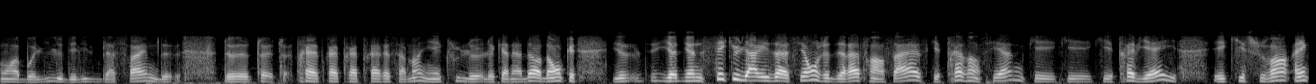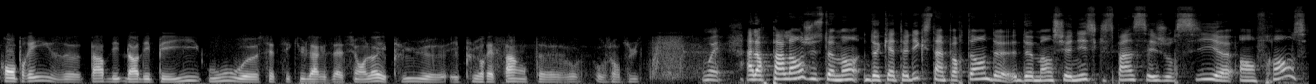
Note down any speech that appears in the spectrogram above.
ont, aboli le délit de blasphème de, de, très très très très récemment. Il inclut le, Canada. Donc il y, a, une sécularisation, je dirais, française qui est très ancienne, qui est, qui est, qui est très vieille et qui est souvent incomprise par dans des pays où euh, cette sécularisation là plus, euh, est plus récente euh, aujourd'hui. Oui. Alors, parlant justement de catholiques, c'est important de, mentionner ce qui se passe ces jours-ci euh, en France.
